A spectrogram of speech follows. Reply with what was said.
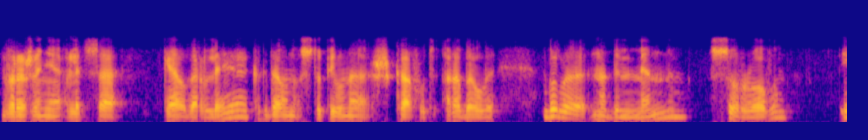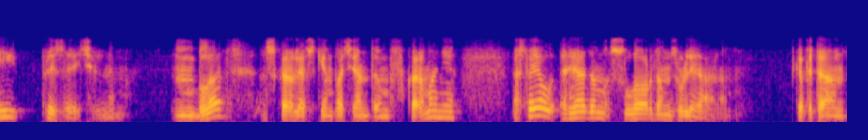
Выражение лица Келверлея, когда он ступил на шкафут Арабеллы, было надменным, суровым и презрительным. Блад с королевским патентом в кармане стоял рядом с лордом Джулианом. Капитан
